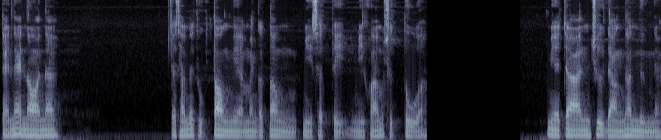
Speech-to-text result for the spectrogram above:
แต่แน่นอนนะ จะทำได้ถูกต้องเนี่ยมันก็ต้องมีสติมีความรู้สึกตัว มีอาจารย์ชื่อดังท่านหนึ่งนะ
